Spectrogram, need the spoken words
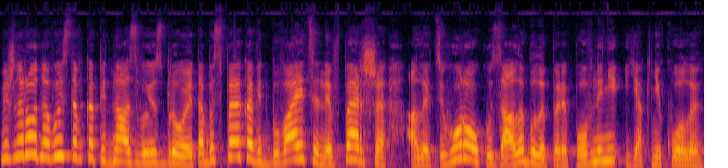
Міжнародна виставка під назвою Зброя та безпека відбувається не вперше, але цього року зали були переповнені як ніколи.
